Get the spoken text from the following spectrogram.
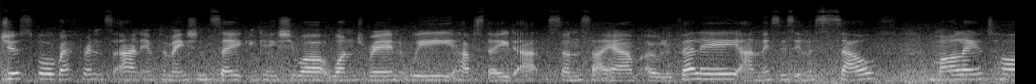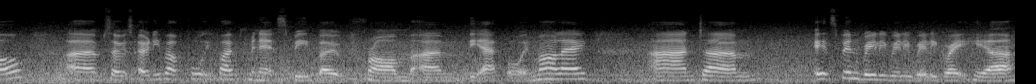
Just for reference and information's sake, in case you are wondering, we have stayed at Sun Siyam Olhuveli and this is in the south, Malé Atoll um, so it's only about 45 minutes speedboat from um, the airport in Malé and um, it's been really really really great here.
